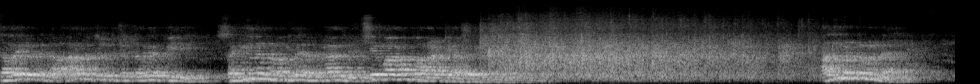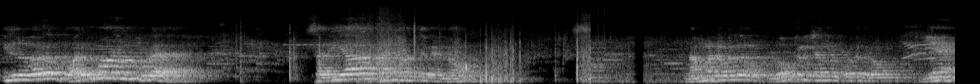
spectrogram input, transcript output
தலைவர் ஆரம்பிச்சிருக்கிற தலைவர் பி சகிலன் அவர்கள் அதற்காக நிச்சயமாக பாராட்டியார்கள் அது மட்டுமல்ல இதுல வர வருமானம் கூட சரியாக பயன்படுத்த வேண்டும் நம்ம லெவலில் லோக்கல் சேனல் போட்டுக்கிறோம். ஏன்?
